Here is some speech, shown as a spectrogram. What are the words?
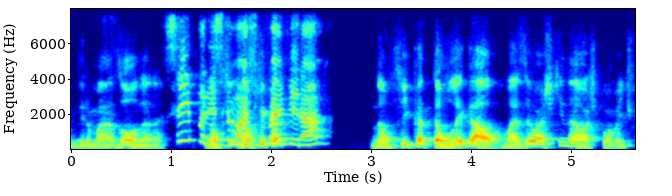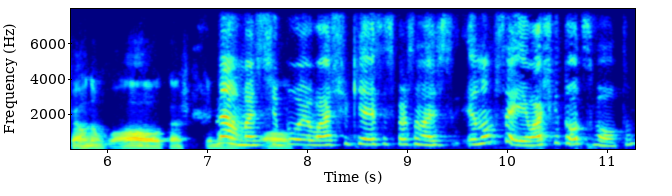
vira uma zona, né? Sim, por isso não, que eu acho fica... que vai virar não fica tão legal. Mas eu acho que não. Acho que o Homem de Ferro não volta. Acho que não, mas volta. tipo, eu acho que esses personagens. Eu não sei, eu acho que todos voltam.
